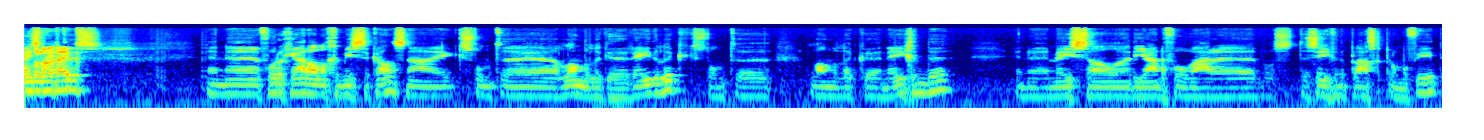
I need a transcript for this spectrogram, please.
niet onbelangrijk. En vorig jaar al een gemiste kans. Nou, ik stond landelijk redelijk. Ik stond landelijk negende. En meestal de jaar daarvoor waren, was de zevende plaats gepromoveerd.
